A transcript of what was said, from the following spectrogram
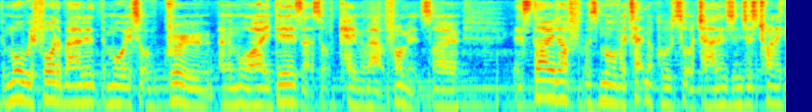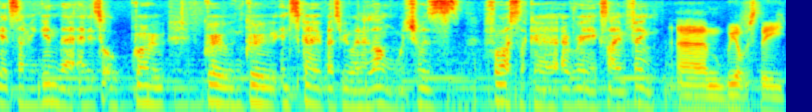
the more we thought about it, the more it sort of grew and the more ideas that sort of came about from it. So it started off as more of a technical sort of challenge and just trying to get something in there and it sort of grew, grew and grew in scope as we went along, which was for us like a, a really exciting thing. Um, we obviously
